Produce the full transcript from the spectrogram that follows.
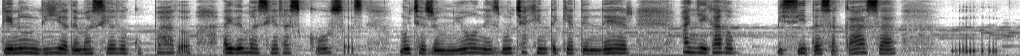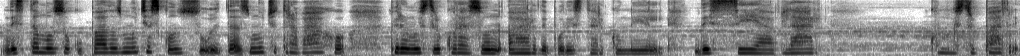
Tiene un día demasiado ocupado, hay demasiadas cosas, muchas reuniones, mucha gente que atender, han llegado visitas a casa, mm, estamos ocupados, muchas consultas, mucho trabajo, pero nuestro corazón arde por estar con Él, desea hablar con nuestro Padre.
